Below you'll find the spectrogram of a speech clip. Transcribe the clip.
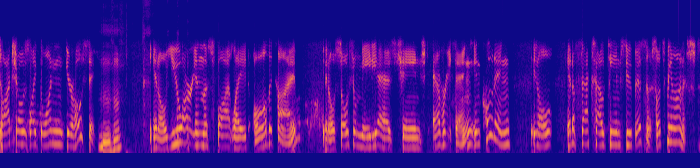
talk shows like the one you're hosting. Mm-hmm. You know, you are in the spotlight all the time. You know, social media has changed everything, including, you know, it affects how teams do business. Let's be honest.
